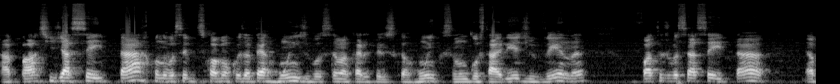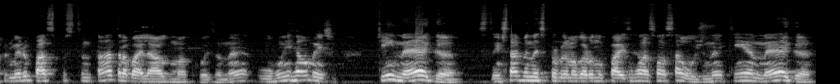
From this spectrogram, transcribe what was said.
a parte de aceitar quando você descobre uma coisa até ruim de você, uma característica ruim que você não gostaria de ver, né? O fato de você aceitar é o primeiro passo para você tentar trabalhar alguma coisa, né? O ruim realmente, quem nega, a gente está vendo esse problema agora no país em relação à saúde, né? Quem é nega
